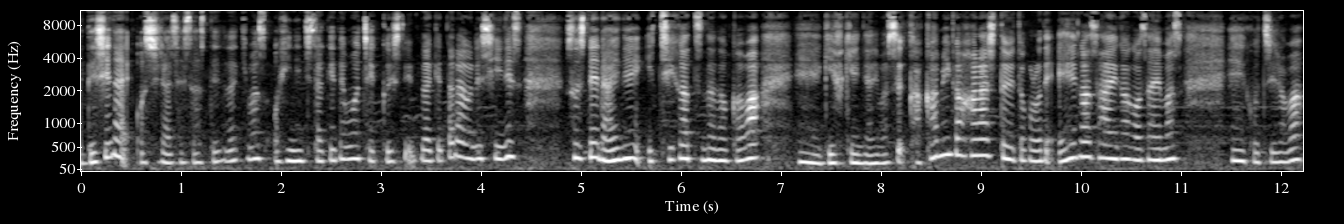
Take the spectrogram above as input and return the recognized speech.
ー出次第お知らせさせていただきます。お日にちだけでもチェックしていただけたら嬉しいです。そして来年1月7日は、えー岐阜県にあります各務原市というところで映画祭がございます。えーこちらは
